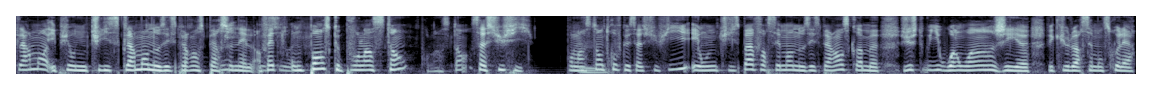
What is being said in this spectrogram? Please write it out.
Clairement, et puis on utilise clairement nos expériences personnelles. en fait, on pense que pour l'instant, pour l'instant, ça suffit. Pour l'instant, on hmm. trouve que ça suffit et on n'utilise pas forcément nos expériences comme euh, juste oui, ouin ouin, j'ai euh, vécu le harcèlement scolaire.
